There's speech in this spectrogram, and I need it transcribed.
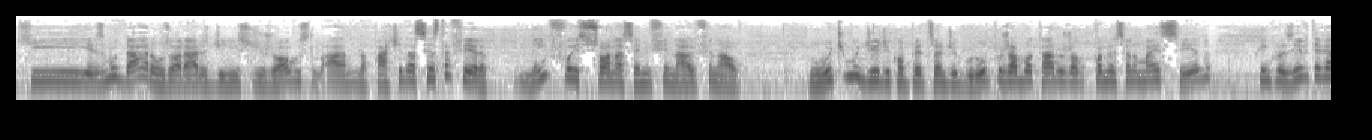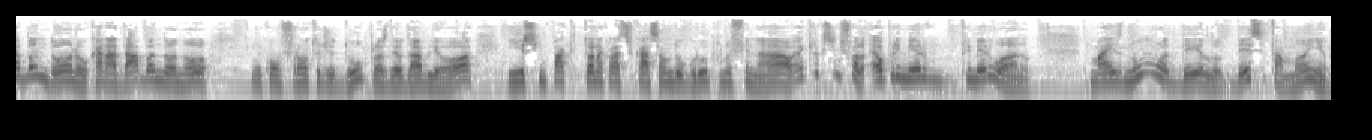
que eles mudaram os horários de início de jogos na partir da sexta-feira. Nem foi só na semifinal e final. No último dia de competição de grupo já botaram os jogos começando mais cedo, porque inclusive teve abandono. O Canadá abandonou um confronto de duplas, deu WO, e isso impactou na classificação do grupo no final. É aquilo que a gente falou, é o primeiro, primeiro ano. Mas num modelo desse tamanho,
